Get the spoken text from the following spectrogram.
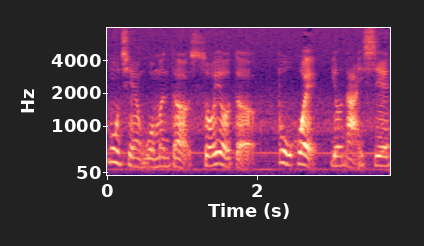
目前我们的所有的部会有哪一些。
